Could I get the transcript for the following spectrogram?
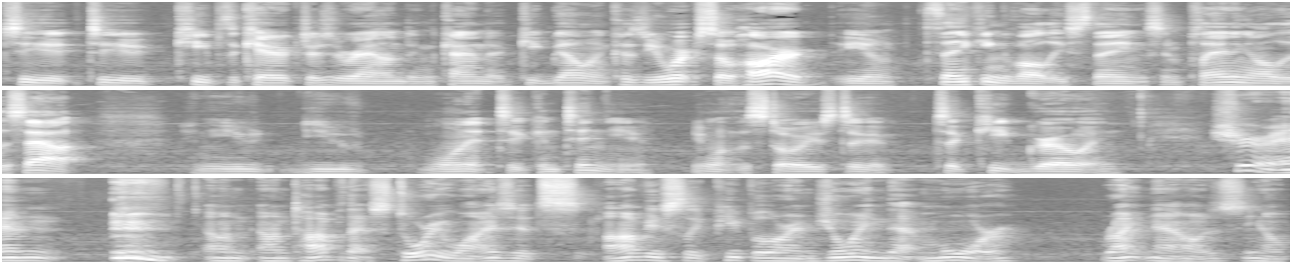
to to keep the characters around and kind of keep going because you work so hard, you know, thinking of all these things and planning all this out, and you you want it to continue. You want the stories to to keep growing. Sure, and on on top of that, story wise, it's obviously people are enjoying that more right now. Is you know,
